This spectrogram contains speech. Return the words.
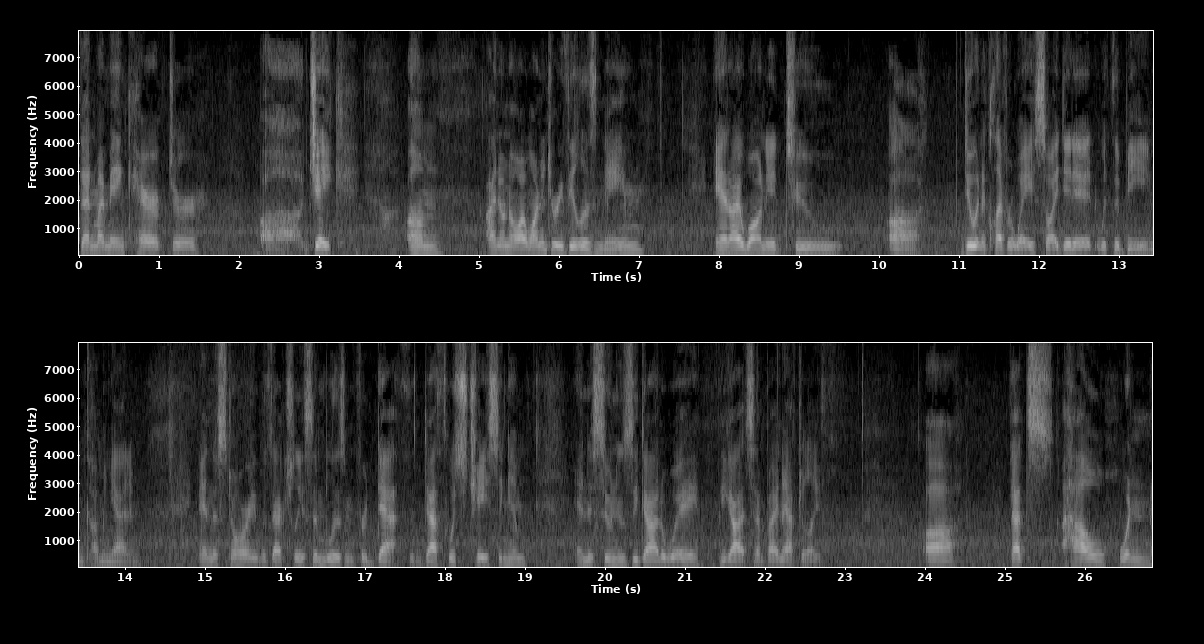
then my main character uh, Jake. Um, I don't know. I wanted to reveal his name, and I wanted to uh, do it in a clever way, so I did it with the being coming at him. And the story was actually a symbolism for death. Death was chasing him, and as soon as he got away, he got sent by an afterlife. Uh, that's how when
